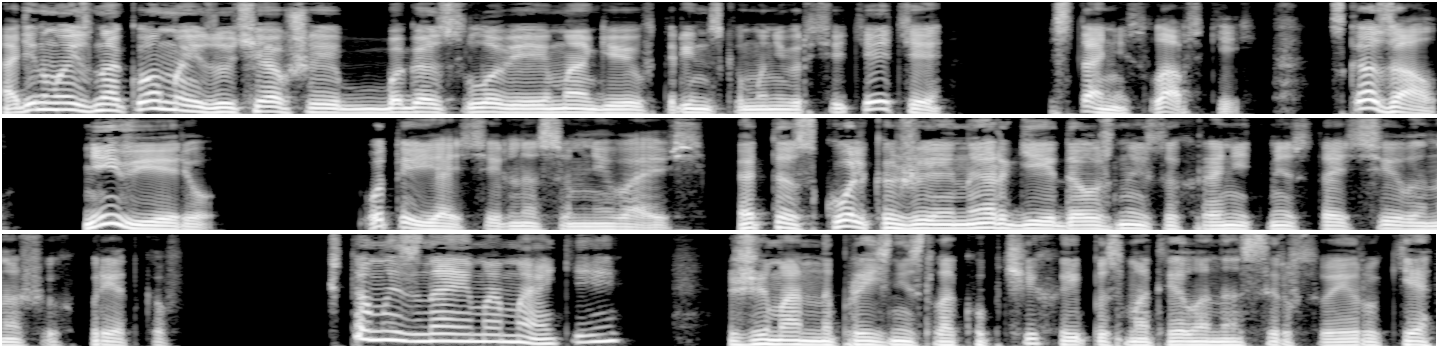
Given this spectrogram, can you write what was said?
Один мой знакомый, изучавший богословие и магию в Тринском университете, Станиславский, сказал «Не верю». Вот и я сильно сомневаюсь. Это сколько же энергии должны сохранить места силы наших предков? «Что мы знаем о магии?» Жеманно произнесла купчиха и посмотрела на сыр в своей руке,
